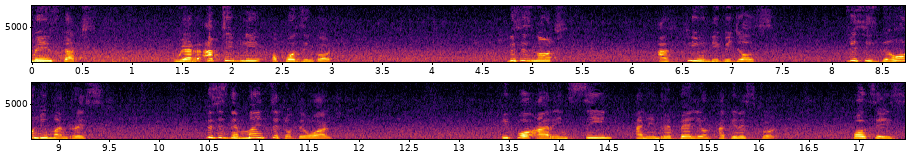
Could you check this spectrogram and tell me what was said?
means that we are actively opposing God. This is not a few individuals, this is the whole human race. This is the mindset of the world. People are in sin and in rebellion against God. Paul says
